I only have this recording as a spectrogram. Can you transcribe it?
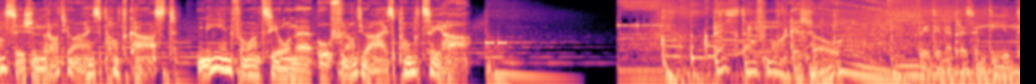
Das ist ein Radio 1 Podcast. Mehr Informationen auf radio1.ch. Best auf Morgenshow wird Ihnen präsentiert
